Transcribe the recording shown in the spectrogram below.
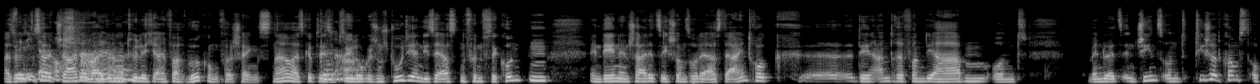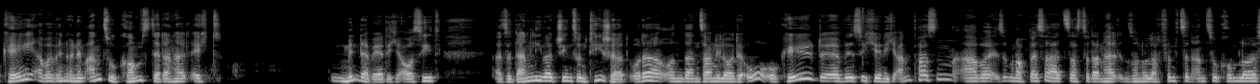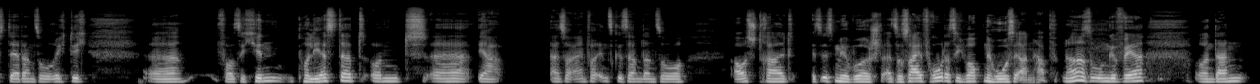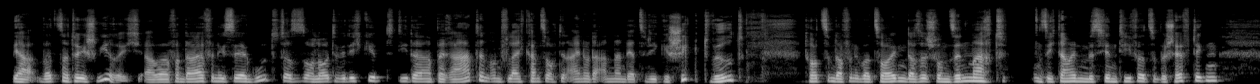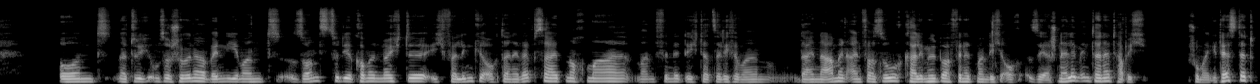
also es ist halt schade, schade, weil du natürlich einfach Wirkung verschenkst, ne? Weil es gibt diese genau. psychologischen Studien, diese ersten fünf Sekunden, in denen entscheidet sich schon so der erste Eindruck, äh, den andere von dir haben. Und wenn du jetzt in Jeans und T-Shirt kommst, okay, aber wenn du in einem Anzug kommst, der dann halt echt minderwertig aussieht, also dann lieber Jeans und T-Shirt, oder? Und dann sagen die Leute, oh, okay, der will sich hier nicht anpassen, aber ist immer noch besser, als dass du dann halt in so 0815 Anzug rumläufst, der dann so richtig äh, vor sich hin polyestert und äh, ja, also einfach insgesamt dann so ausstrahlt, es ist mir wurscht. Also sei froh, dass ich überhaupt eine Hose anhab, ne? So ungefähr. Und dann ja, wird's natürlich schwierig. Aber von daher finde ich sehr gut, dass es auch Leute wie dich gibt, die da beraten und vielleicht kannst du auch den einen oder anderen, der zu dir geschickt wird, trotzdem davon überzeugen, dass es schon Sinn macht, sich damit ein bisschen tiefer zu beschäftigen. Und natürlich umso schöner, wenn jemand sonst zu dir kommen möchte. Ich verlinke auch deine Website nochmal. Man findet dich tatsächlich, wenn man deinen Namen einfach sucht. Kali Mühlbach findet man dich auch sehr schnell im Internet. Habe ich schon mal getestet.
